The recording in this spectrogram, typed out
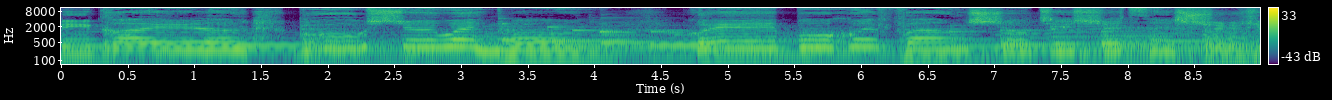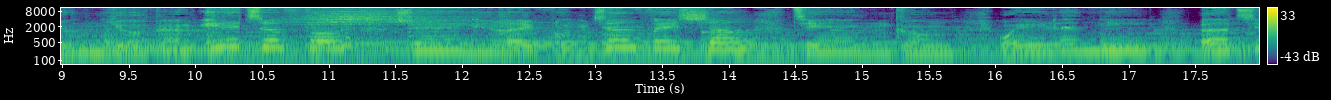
你快乐不是为我，会不会放手？其实才是拥有。当一阵风吹来，风筝飞上天空，为了你。而祈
